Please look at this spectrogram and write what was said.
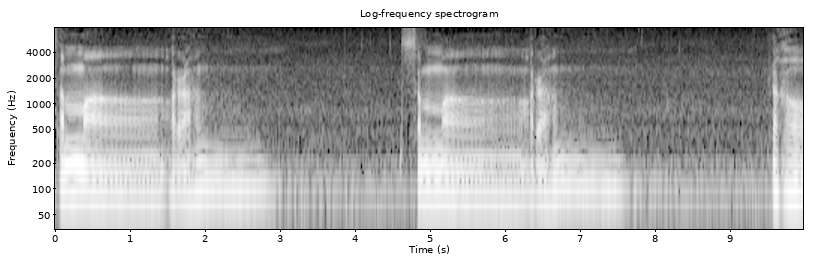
สัมมาอรหัง สัมมาอรหัง ประคอ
